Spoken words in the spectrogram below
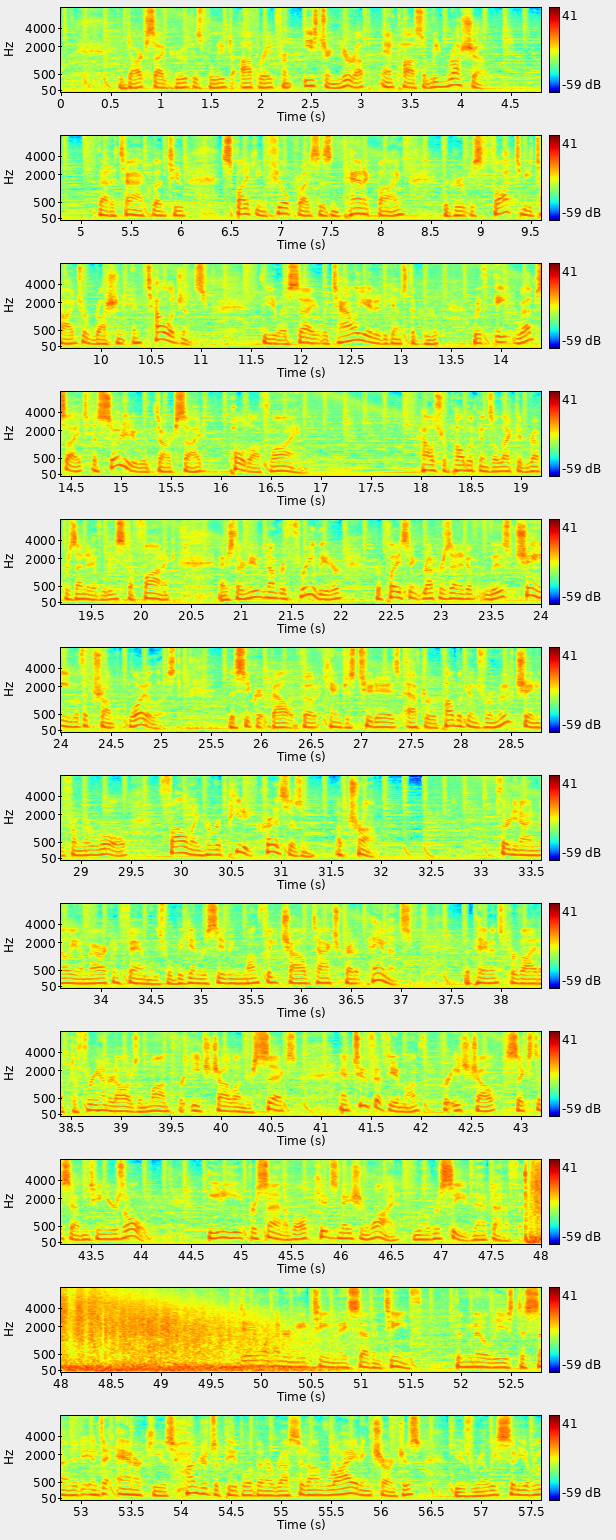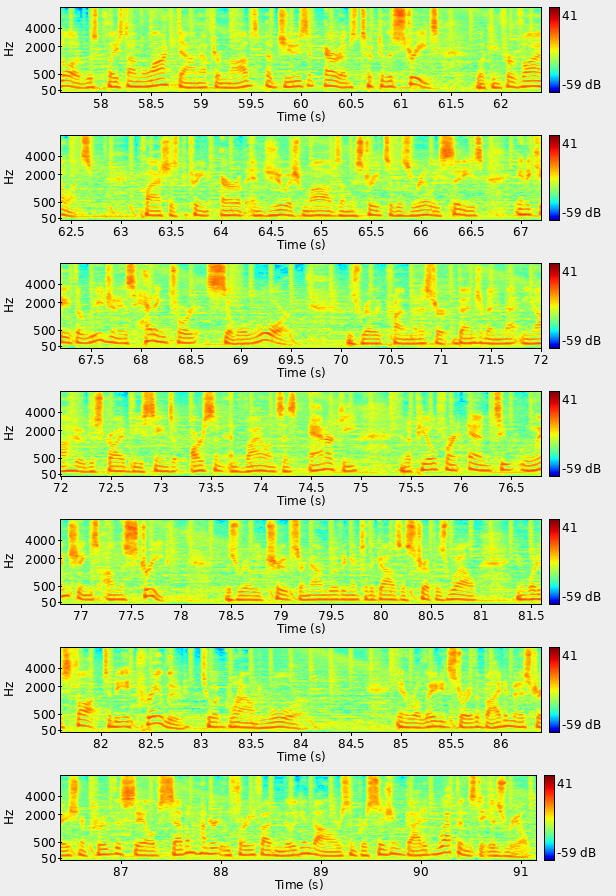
The DarkSide group is believed to operate from Eastern Europe and possibly Russia. That attack led to spiking fuel prices and panic buying. The group is thought to be tied to Russian intelligence. The USA retaliated against the group with eight websites associated with DarkSide pulled offline. House Republicans elected Representative Elise Stefanik as their new number three leader, replacing Representative Liz Cheney with a Trump loyalist. The secret ballot vote came just two days after Republicans removed Cheney from their role following her repeated criticism of Trump. 39 million American families will begin receiving monthly child tax credit payments. The payments provide up to $300 a month for each child under 6 and $250 a month for each child 6 to 17 years old. 88% of all kids nationwide will receive that benefit. Day 118, May 17th. The Middle East descended into anarchy as hundreds of people have been arrested on rioting charges. The Israeli city of Lod was placed on lockdown after mobs of Jews and Arabs took to the streets looking for violence. Clashes between Arab and Jewish mobs on the streets of Israeli cities indicate the region is heading toward civil war. Israeli Prime Minister Benjamin Netanyahu described these scenes of arson and violence as anarchy and appealed for an end to lynchings on the street. Israeli troops are now moving into the Gaza Strip as well, in what is thought to be a prelude to a ground war. In a related story, the Biden administration approved the sale of $735 million in precision guided weapons to Israel.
